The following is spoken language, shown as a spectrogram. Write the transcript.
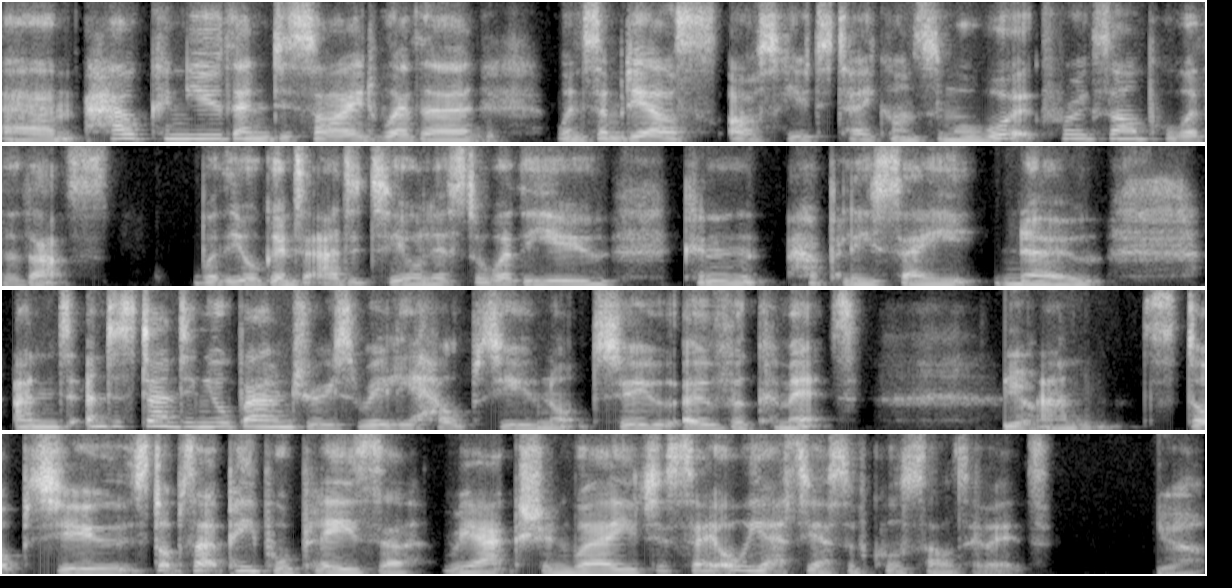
Um, how can you then decide whether, when somebody else asks you to take on some more work, for example, whether that's whether you're going to add it to your list or whether you can happily say no. And understanding your boundaries really helps you not to overcommit. Yeah. And stops you stops that people pleaser reaction where you just say, Oh yes, yes, of course I'll do it. Yeah.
